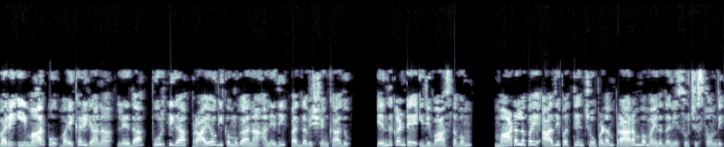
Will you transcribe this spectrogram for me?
మరి ఈ మార్పు వైఖరిగానా లేదా పూర్తిగా ప్రాయోగికముగానా అనేది పెద్ద విషయం కాదు. ఎందుకంటే ఇది వాస్తవం మాటలపై ఆధిపత్యం చూపడం ప్రారంభమైనదని సూచిస్తోంది.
